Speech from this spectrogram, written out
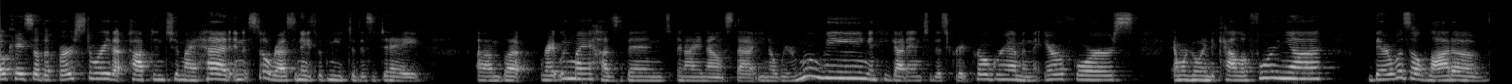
Okay, so the first story that popped into my head, and it still resonates with me to this day um, but right when my husband and I announced that, you know, we were moving and he got into this great program in the Air Force and we're going to California, there was a lot of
